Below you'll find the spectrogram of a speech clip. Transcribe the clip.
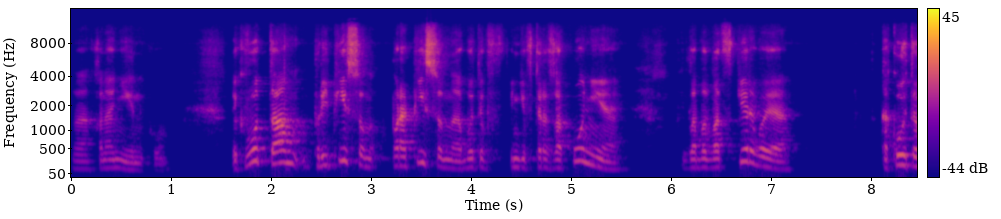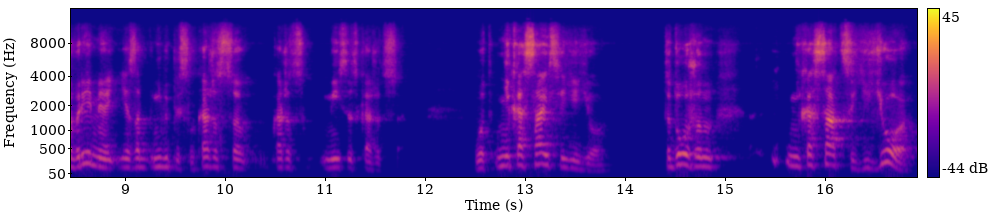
да, хананеинку. Так вот, там приписан, прописано об этом в книге Второзакония, глава 21, какое-то время, я не выписал, кажется, кажется, месяц, кажется. Вот не касайся ее. Ты должен не касаться ее,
